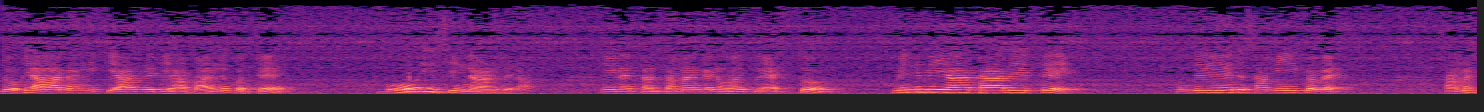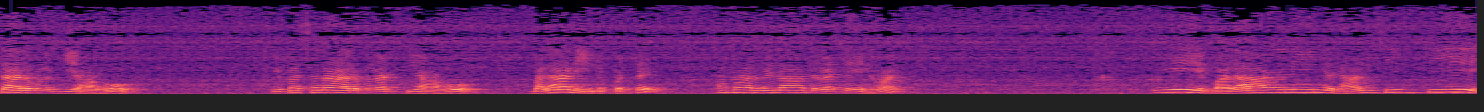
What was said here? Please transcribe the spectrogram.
ලෝකේ ආගම් ඉතිහාසය දිහා බලනකොට බොහෝ ඉසින්නාන්දලා ඒ නැත්නම් Taman ගැන හොයපු ඇත්තෝ මෙන්න මේ ආකාරයට හොඳට සමීපව සමත අරමුණ දිහා හෝ විපස්සනා අරමුණක් දිහා හෝ බලාගෙන ඉන්නකොට සමහර වෙලාවට වැටෙනවා මේ බලාගෙන ඉන්න සංසිද්ධියේ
